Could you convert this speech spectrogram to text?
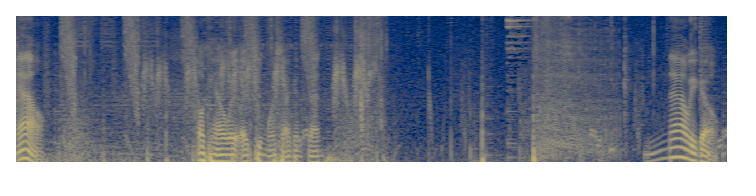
Now. Okay, I'll wait like two more seconds then. Now we go.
